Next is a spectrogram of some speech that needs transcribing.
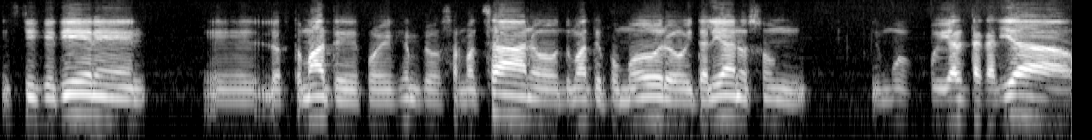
en sí que tienen, eh, los tomates, por ejemplo, sarmazzano, tomate pomodoro italiano, son de muy, muy alta calidad.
